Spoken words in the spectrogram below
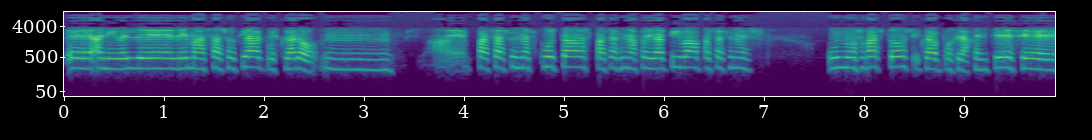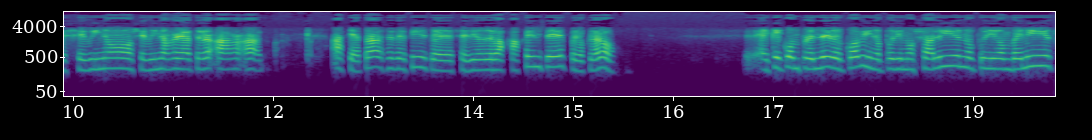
eh, a nivel de, masa social, pues claro, mm, eh, pasas unas cuotas, pasas una federativa, pasas unos, unos gastos y claro, pues la gente se, se vino, se vino hacia atrás, es decir, que se dio de baja gente, pero claro, hay que comprender el COVID, no pudimos salir, no pudieron venir.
